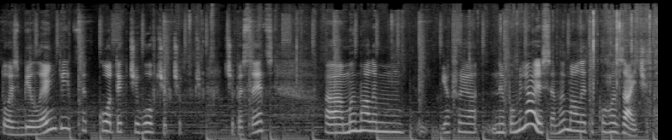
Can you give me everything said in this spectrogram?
хтось біленький, це котик, чи вовчик, чи, чи, песець. Ми мали, якщо я не помиляюся, ми мали такого зайчика.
